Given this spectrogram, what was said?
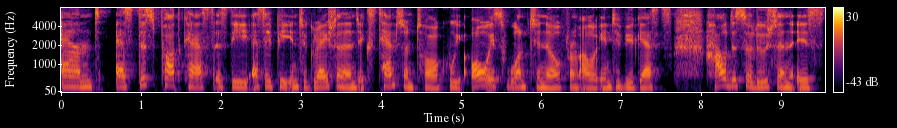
And as this podcast is the SAP integration and extension talk, we always want to know from our interview guests how the solution is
